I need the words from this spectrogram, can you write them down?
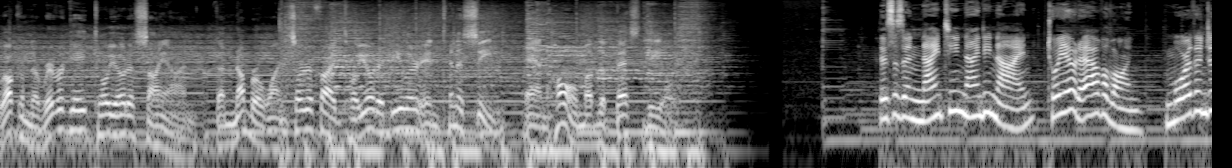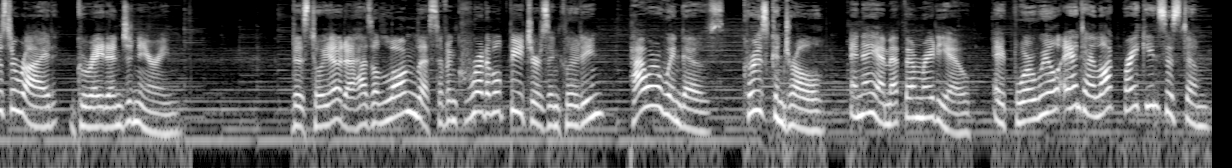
Welcome to Rivergate Toyota Scion, the number one certified Toyota dealer in Tennessee and home of the best deal. This is a 1999 Toyota Avalon. More than just a ride, great engineering. This Toyota has a long list of incredible features including power windows, cruise control, an AM FM radio, a four-wheel anti-lock braking system,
